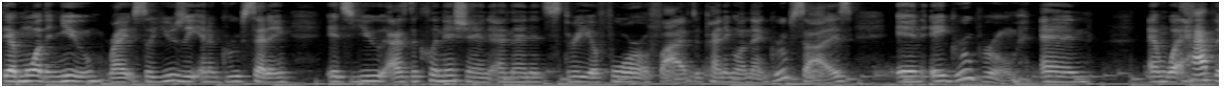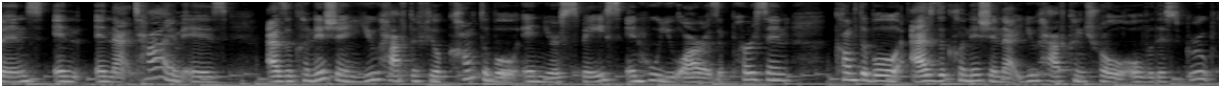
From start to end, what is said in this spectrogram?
they're more than you, right? So, usually in a group setting, it's you as the clinician, and then it's three or four or five, depending on that group size, in a group room. And and what happens in in that time is as a clinician, you have to feel comfortable in your space, in who you are as a person, comfortable as the clinician that you have control over this group,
